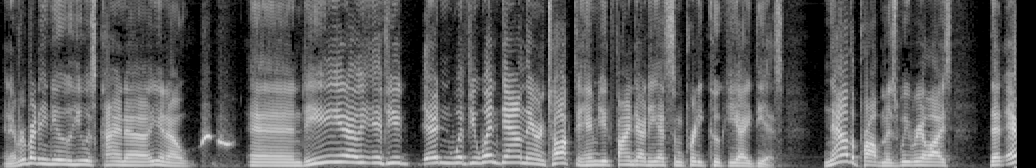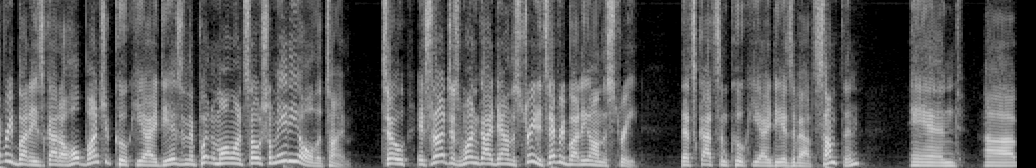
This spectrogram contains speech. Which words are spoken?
and everybody knew he was kind of, you know, and he, you know, if you and if you went down there and talked to him, you'd find out he had some pretty kooky ideas. Now the problem is we realize that everybody's got a whole bunch of kooky ideas, and they're putting them all on social media all the time. So it's not just one guy down the street; it's everybody on the street that's got some kooky ideas about something. And uh,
